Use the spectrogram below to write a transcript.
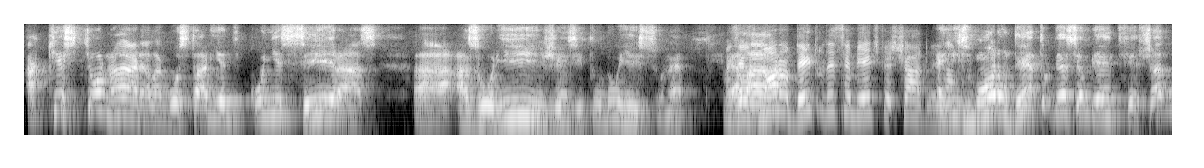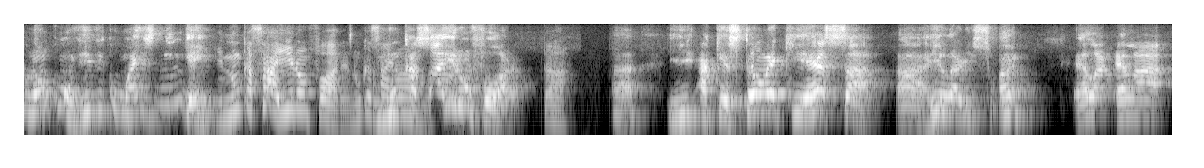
a questionar, ela gostaria de conhecer as, a, as origens e tudo isso, né? Mas ela, eles moram dentro desse ambiente fechado. É eles moram dentro desse ambiente fechado, não convivem com mais ninguém. E nunca saíram fora, nunca saíram. Nunca saíram fora. Tá. Tá? E a questão é que essa, a Hilary Swank, ela, ela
